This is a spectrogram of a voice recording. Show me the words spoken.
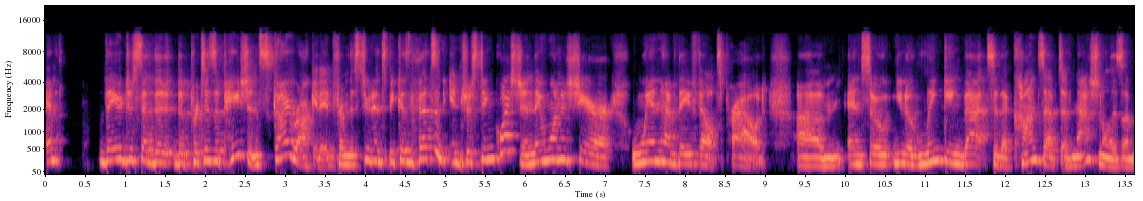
And they just said the the participation skyrocketed from the students because that's an interesting question. They want to share when have they felt proud? Um, and so you know linking that to the concept of nationalism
